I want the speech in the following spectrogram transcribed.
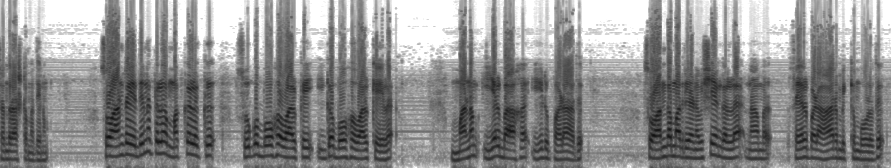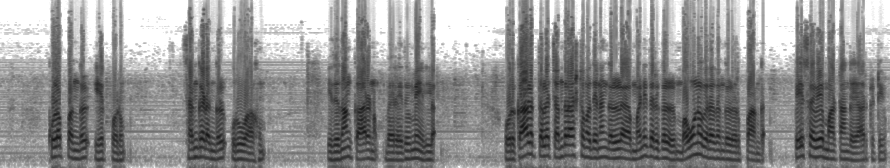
சந்திராஷ்டம தினம். ஸோ அன்றைய தினத்தில் மக்களுக்கு சுகபோக வாழ்க்கை இகபோக வாழ்க்கையில் மனம் இயல்பாக ஈடுபடாது. ஸோ அந்த மாதிரியான விஷயங்களில் நாம் செயல்பட ஆரம்பிக்கும் பொழுது குழப்பங்கள் ஏற்படும். சங்கடங்கள் உருவாகும். இதுதான் காரணம். வேறு எதுவுமே இல்லை. ஒரு காலத்தில் சந்திராஷ்டம தினங்களில் மனிதர்கள் மௌன விரதங்கள் இருப்பாங்க. பேசவே மாட்டாங்க யார்கிட்டையும்.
